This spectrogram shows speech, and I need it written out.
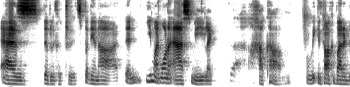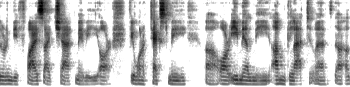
as biblical truths, but they're not. And you might want to ask me, like, how come? We can talk about it during the fireside chat, maybe, or if you want to text me uh, or email me, I'm glad to, uh,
